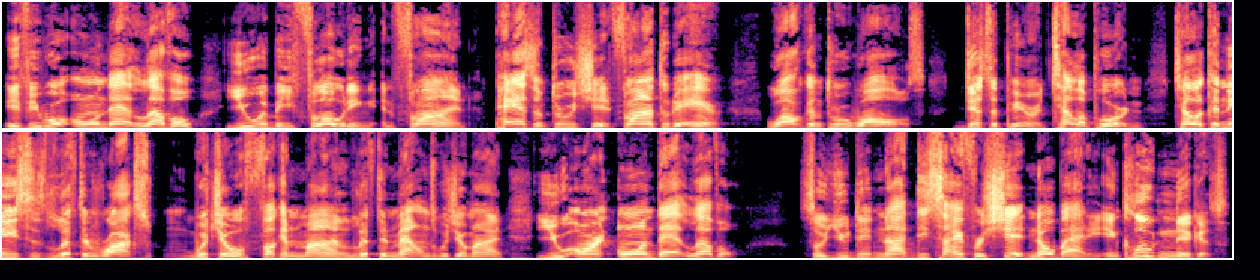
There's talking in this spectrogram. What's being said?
If you were on that level, you would be floating and flying, passing through shit, flying through the air, walking through walls, disappearing, teleporting, telekinesis, lifting rocks with your fucking mind, lifting mountains with your mind. You aren't on that level. So you did not decipher shit. Nobody, including niggas.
